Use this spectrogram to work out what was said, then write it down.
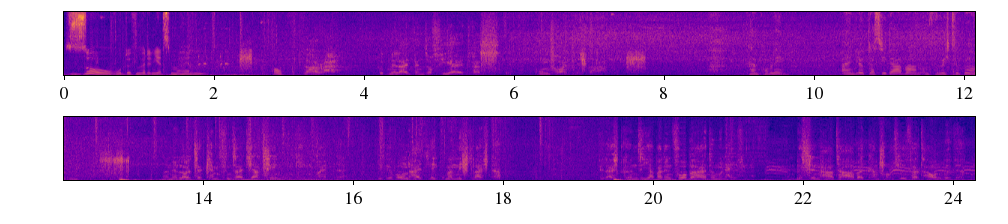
So, wo dürfen wir denn jetzt mal hin? Oh. Lara, tut mir leid, wenn Sophia etwas unfreundlich war. Kein Problem. Ein Glück, dass Sie da waren, um für mich zu bürgen. Meine Leute kämpfen seit Jahrzehnten gegen Fremde. Die Gewohnheit legt man nicht leicht ab. Vielleicht können Sie ja bei den Vorbereitungen helfen. Ein bisschen harte Arbeit kann schon viel Vertrauen bewirken.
